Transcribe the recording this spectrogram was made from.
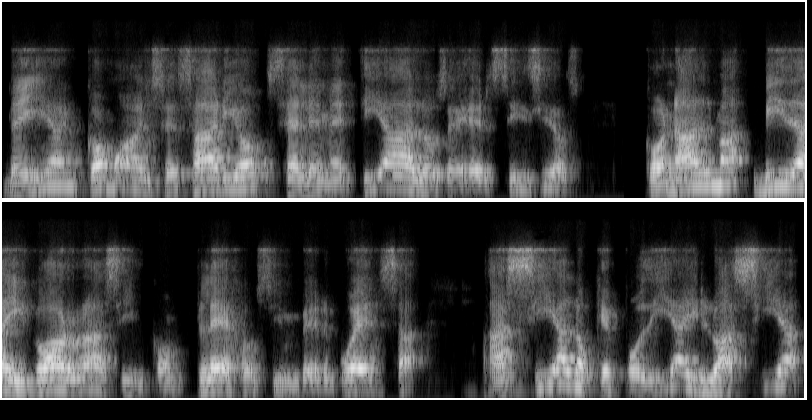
veían cómo el cesario se le metía a los ejercicios con alma, vida y gorra, sin complejo, sin vergüenza. Hacía lo que podía y lo hacía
